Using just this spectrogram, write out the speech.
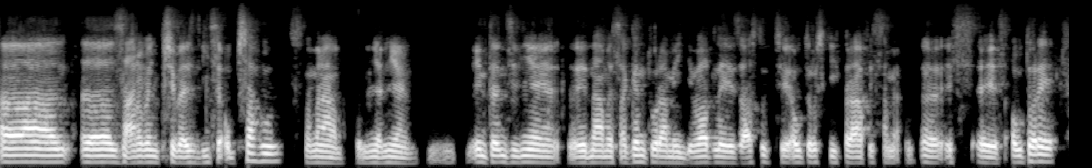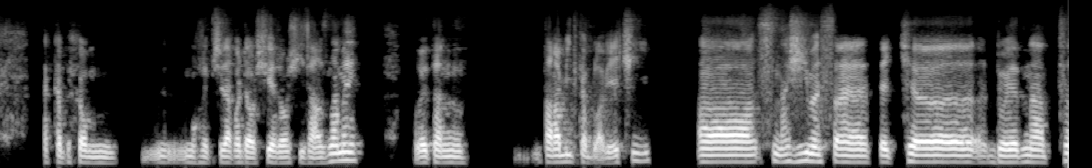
a zároveň přivést více obsahu, to znamená poměrně intenzivně jednáme s agenturami, divadly, zástupci autorských práv i, sami, e, i, s, i s autory, tak abychom mohli přidávat další a další záznamy, aby ten, ta nabídka byla větší. A snažíme se teď e, dojednat e,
